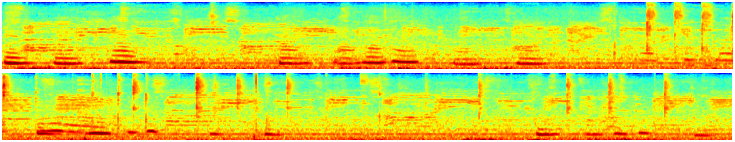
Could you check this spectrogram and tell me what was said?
Hello. Yeah, why-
